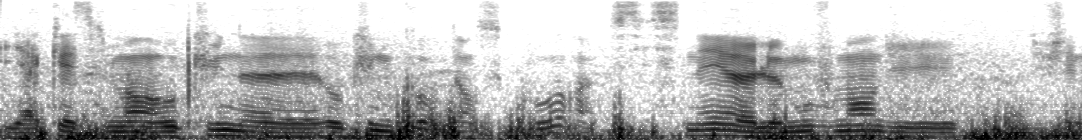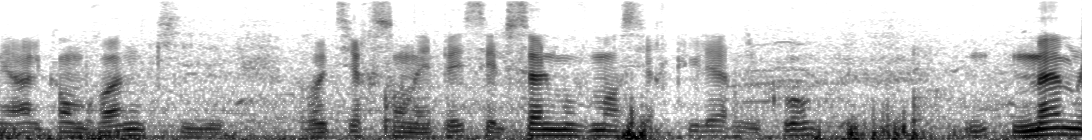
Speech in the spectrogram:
Il n'y a quasiment aucune, aucune courbe dans ce cours, si ce n'est le mouvement du, général Cambronne qui retire son épée. C'est le seul mouvement circulaire du cours même,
